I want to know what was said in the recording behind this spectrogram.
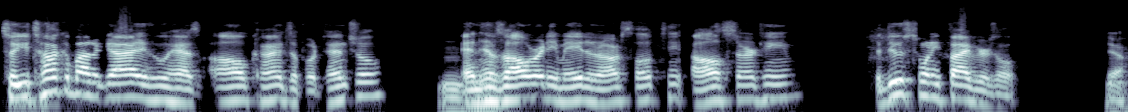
So you talk about a guy who has all kinds of potential Mhm. and has already made an all-star team. All-star team. The dude's 25 years old. Yeah.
